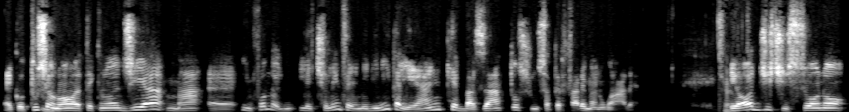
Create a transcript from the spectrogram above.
Ecco, tu sei una nuova tecnologia, ma eh, in fondo l'eccellenza del Made in Italy è anche basato sul saper fare manuale. Certo. E oggi ci sono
